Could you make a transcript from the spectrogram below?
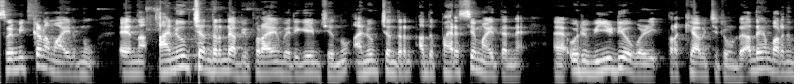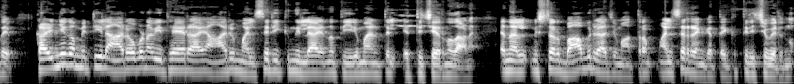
ശ്രമിക്കണമായിരുന്നു എന്ന അനൂപ് ചന്ദ്രന്റെ അഭിപ്രായം വരികയും ചെയ്യുന്നു അനൂപ് ചന്ദ്രൻ അത് പരസ്യമായി തന്നെ ഒരു വീഡിയോ വഴി പ്രഖ്യാപിച്ചിട്ടുണ്ട്. അദ്ദേഹം പറഞ്ഞത് കഴിഞ്ഞ കമ്മിറ്റിയിൽ ആരോപണ വിധേയരായ ആരും മത്സരിക്കുന്നില്ല എന്ന തീരുമാനത്തിൽ എത്തിച്ചേർന്നതാണ്. എന്നാൽ മിസ്റ്റർ ബാബുരാജ് മാത്രം മത്സര രംഗത്തേക്ക് തിരിച്ചു വരുന്നു.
